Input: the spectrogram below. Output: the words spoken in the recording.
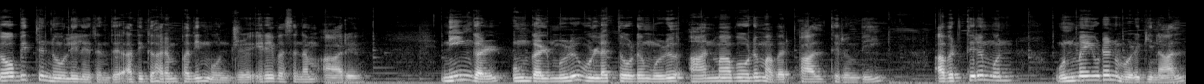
தோபித்து நூலிலிருந்து அதிகாரம் பதிமூன்று இறைவசனம் ஆறு. நீங்கள் உங்கள் முழு உள்ளத்தோடும் முழு ஆன்மாவோடும் அவர் பால் திரும்பி அவர் திருமுன் உண்மையுடன் ஒழுகினால்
